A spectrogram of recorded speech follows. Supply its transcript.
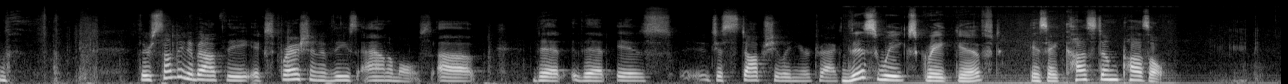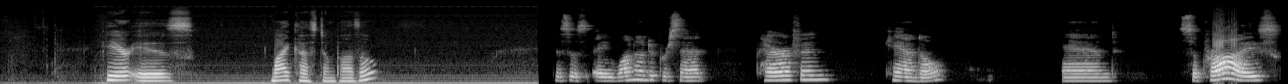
There's something about the expression of these animals uh, that that is just stops you in your tracks. This week's great gift is a custom puzzle. Here is my custom puzzle. This is a 100% paraffin candle and surprise,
